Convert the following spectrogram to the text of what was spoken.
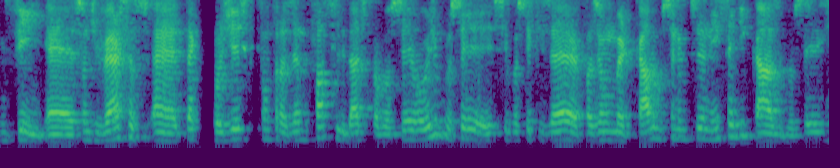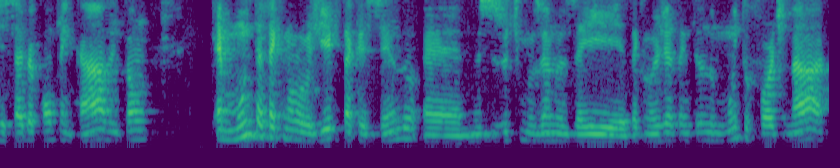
Enfim, é, são diversas é, tecnologias que estão trazendo facilidades para você. Hoje, você, se você quiser fazer um mercado, você não precisa nem sair de casa, você recebe a compra em casa. Então, é muita tecnologia que está crescendo. É, nesses últimos anos aí, a tecnologia está entrando muito forte na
